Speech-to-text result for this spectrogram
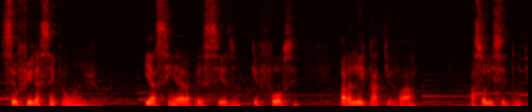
seu filho é sempre um anjo, e assim era preciso que fosse para lhe cativar a solicitude.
